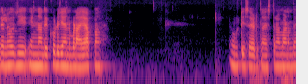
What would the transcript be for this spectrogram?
ਤੇ ਲਓ ਜੀ ਇੰਨਾ ਦੇਖੋ ਡਿਜ਼ਾਈਨ ਬਣਾਇਆ ਆਪਾਂ। ਉਲਟੀ ਸਾਈਡ ਤੋਂ ਇਸ ਤਰ੍ਹਾਂ ਬਣਦਾ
